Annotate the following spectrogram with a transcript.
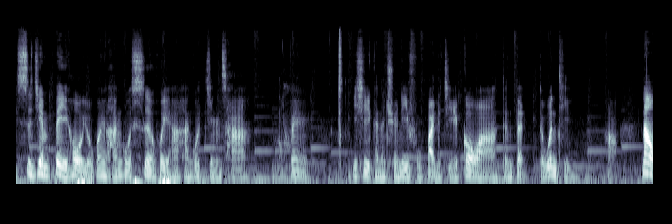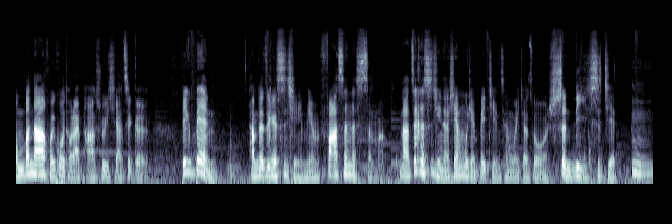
事件背后有关于韩国社会和韩国警察被一些可能权力腐败的结构啊等等的问题。好，那我们帮大家回过头来爬梳一下这个 Big Bang。他们在这个事情里面发生了什么？那这个事情呢，现在目前被简称为叫做胜利事件。嗯，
